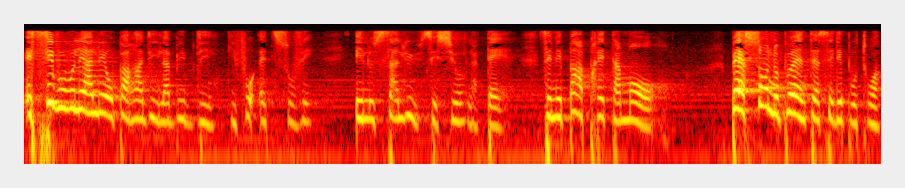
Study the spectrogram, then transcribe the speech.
Et si vous voulez aller au paradis, la Bible dit qu'il faut être sauvé. Et le salut, c'est sur la terre. Ce n'est pas après ta mort. Personne ne peut intercéder pour toi.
